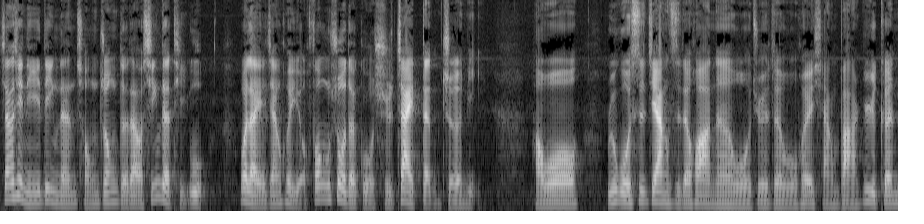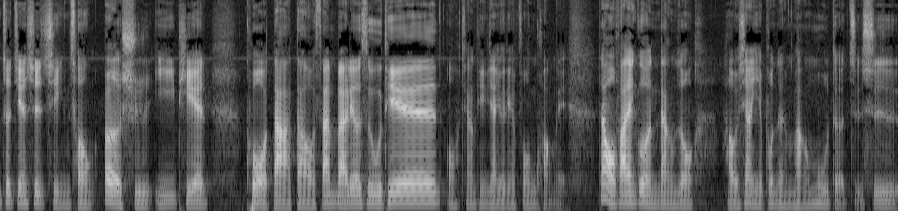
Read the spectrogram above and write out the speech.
相信你一定能从中得到新的体悟，未来也将会有丰硕的果实在等着你。好哦，如果是这样子的话呢，我觉得我会想把日更这件事情从二十一天扩大到三百六十五天哦，这样听起来有点疯狂诶。但我发现过程当中，好像也不能盲目的只是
